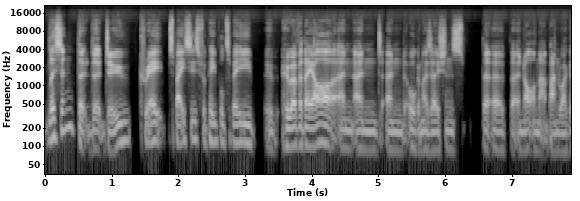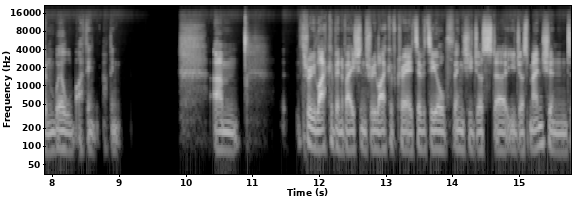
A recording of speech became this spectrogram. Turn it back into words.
listen that that do create spaces for people to be whoever they are and and and organizations that are that are not on that bandwagon will i think i think um through lack of innovation, through lack of creativity, all the things you just uh, you just mentioned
